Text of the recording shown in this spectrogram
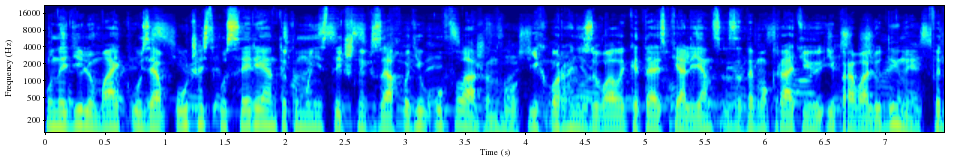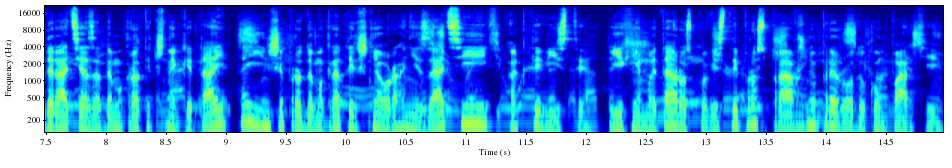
У неділю Майк узяв участь у серії антикомуністичних заходів у Флашингу. Їх організували Китайський альянс за демократію і права людини, Федерація за демократичний Китай та інші продемократичні організації й активісти. Їхня мета розповісти про справжню природу компартії.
